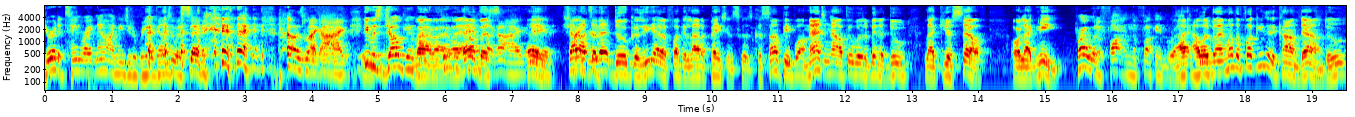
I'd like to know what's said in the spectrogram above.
You're at a 10 right now. I need you to bring it down to a 7. I was like, all right. He was joking. but Right, you right, right. But I Hey, was but like, all right. hey, yeah, shout I out to that dude because he had a fucking lot of patience. Because cause some people, imagine now if it would have been a dude like yourself or like me, Probably would have fought in the fucking. right? fucking I would have been like, motherfucker, you need to calm down, dude.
